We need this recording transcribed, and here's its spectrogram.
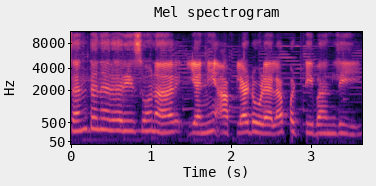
संत नरहरी सोनार यांनी आपल्या डोळ्याला पट्टी बांधली.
